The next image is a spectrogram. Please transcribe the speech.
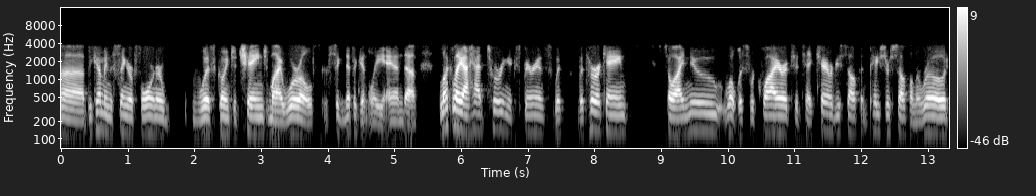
uh, becoming the singer foreigner was going to change my world significantly. And uh, luckily, I had touring experience with with Hurricane, so I knew what was required to take care of yourself and pace yourself on the road,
